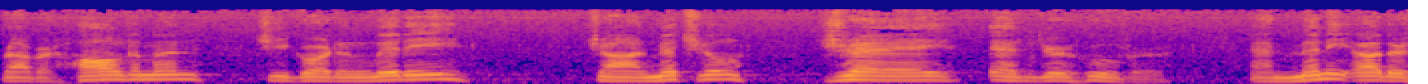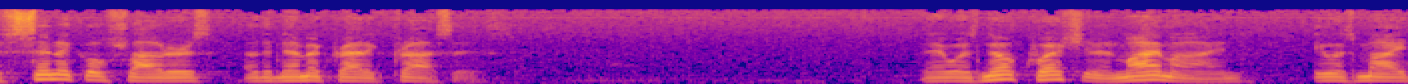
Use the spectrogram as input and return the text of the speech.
Robert Haldeman, G. Gordon Liddy, John Mitchell, J. Edgar Hoover, and many other cynical flouters of the democratic process. There was no question in my mind it was my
